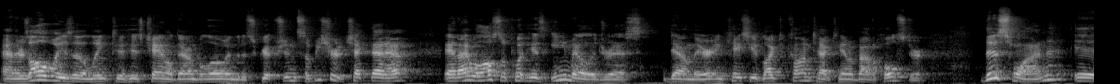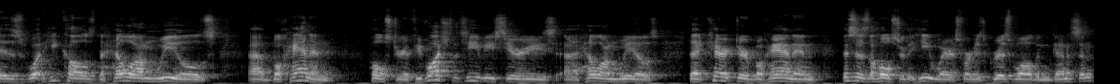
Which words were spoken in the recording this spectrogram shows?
And there's always a link to his channel down below in the description, so be sure to check that out. And I will also put his email address down there in case you'd like to contact him about a holster. This one is what he calls the Hell on Wheels uh, Bohannon holster. If you've watched the TV series uh, Hell on Wheels, that character Bohannon, this is the holster that he wears for his Griswold and Gunnison.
